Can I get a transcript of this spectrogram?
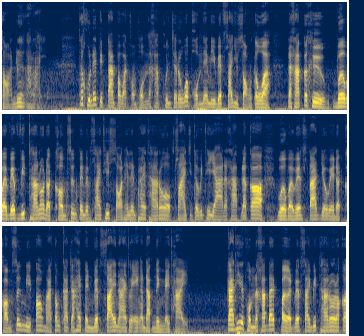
สอนเรื่องอะไร ถ้าคุณได้ติดตามประวัติของผมนะครับ คุณจะรู้ว่าผมเนี่ยมีเว็บไซต์อยู่ 2 ตัวนะครับ ก็คือ w w w w i t a r o t c o m ซึ่งเป็นเว็บไซต์ที่สอนให้เล่นไพ่ทาโร่สายจิตวิทยานะครับ แล้วก็ w w w s t a r t y o u r w a y c o m ซึ่งมีเป้าหมายต้องการจะให้เป็นเว็บไซต์นายตัวเองอันดับหนึ่งในไทย การที่ผมนะครับได้เปิดเว็บไซต์วิทาโร่แล้วก็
